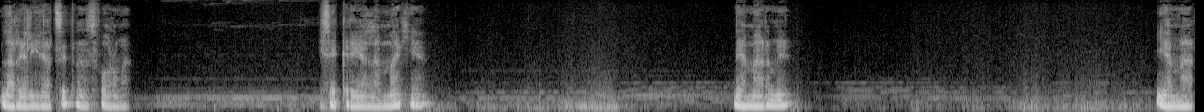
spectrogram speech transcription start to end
la realidad se transforma y se crea la magia de amarme y amar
